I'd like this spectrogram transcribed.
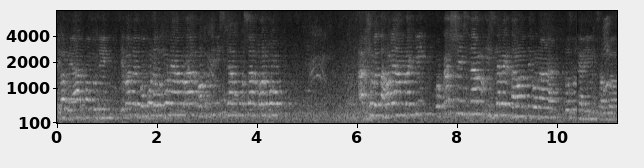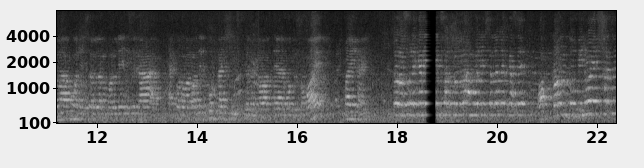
এভাবে আর কতদিন, এভাবে গোপনে গোপনে আমরা কতদিন ইসলাম করব? আসলে তাহলে আমরা কি প্রকাশ্যে ইসলাম, ইসলামের দাওয়াত দেব না? রাসূল সাল্লাল্লাহু আলাইহি সাল্লাম বললেন, যে না, এখনও আমাদের প্রকাশ্যে ইসলামের দাওয়াত দেওয়ার মতো সময় হয় নাই। তো রাসূল কারীম সাল্লাল্লাহু আলাইহি সাল্লামের কাছে অত্যন্ত বিনয়ের সাথে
